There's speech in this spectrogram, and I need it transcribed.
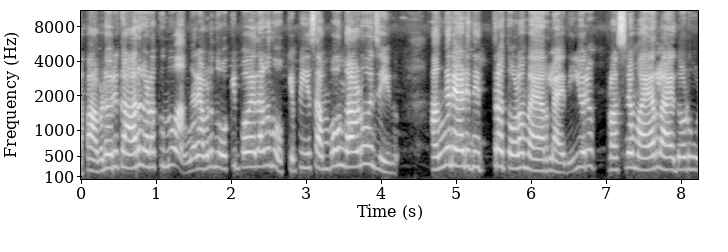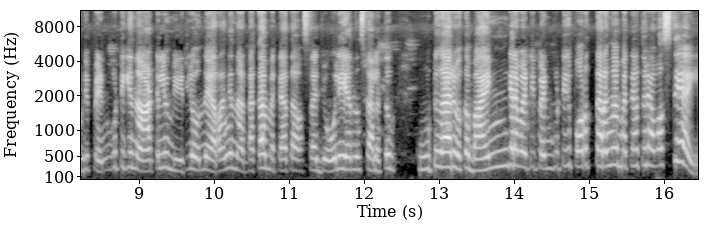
അപ്പൊ അവിടെ ഒരു കാറ് കിടക്കുന്നു. അങ്ങനെ അവൾ നോക്കിപ്പോയതാണ് നോക്കിയപ്പോ ഈ സംഭവം കാണുകയും ചെയ്തു. അങ്ങനെയാണ് ഇത് ഇത്രത്തോളം വൈറലായത്. ഈ ഒരു പ്രശ്നം വൈറലായതോടുകൂടി പെൺകുട്ടിക്ക് നാട്ടിലും വീട്ടിലും ഒന്നും ഇറങ്ങി നടക്കാൻ പറ്റാത്ത അവസ്ഥ ജോലി ചെയ്യുന്ന സ്ഥലത്തും കൂട്ടുകാരും ഒക്കെ ഭയങ്കരമായിട്ട് പെൺകുട്ടിക്ക് പുറത്തിറങ്ങാൻ പറ്റാത്തൊരു അവസ്ഥയായി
